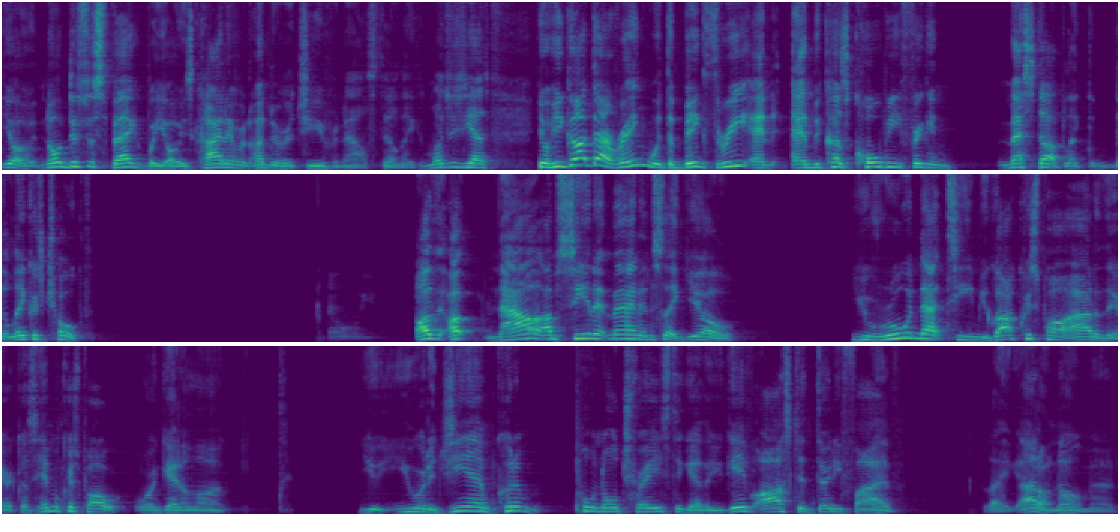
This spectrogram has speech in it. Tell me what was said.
yo, no disrespect, but yo, he's kind of an underachiever now still. Like, as much as he has, yo, he got that ring with the big three, and and because Kobe freaking messed up, like, the Lakers choked. Other, uh, now I'm seeing it, man, and it's like, yo, you ruined that team. You got Chris Paul out of there because him and Chris Paul weren't getting along. You you were the GM, couldn't pull no trades together. You gave Austin 35. Like, I don't know, man.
